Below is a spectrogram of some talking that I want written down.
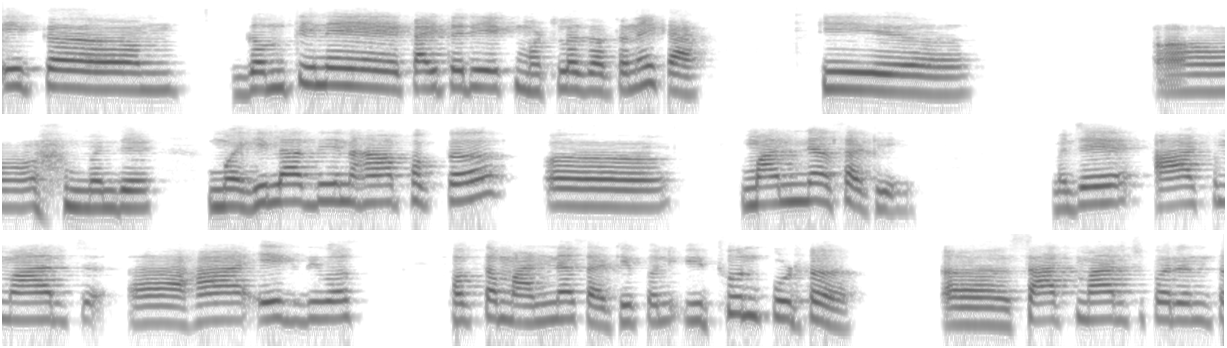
एक गमतीने काहीतरी एक म्हटलं जातं नाही का? की म्हणजे महिला दिन हा फक्त मानण्यासाठी म्हणजे आठ मार्च हा एक दिवस फक्त मानण्यासाठी पण इथून पुढं सात मार्च पर्यंत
